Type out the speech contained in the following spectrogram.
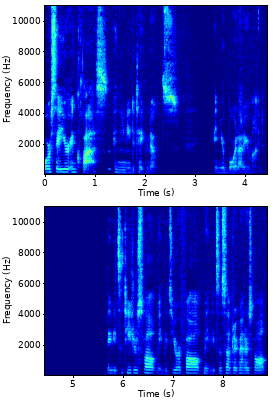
or say you're in class and you need to take notes and you're bored out of your mind. Maybe it's the teacher's fault, maybe it's your fault, maybe it's the subject matter's fault.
